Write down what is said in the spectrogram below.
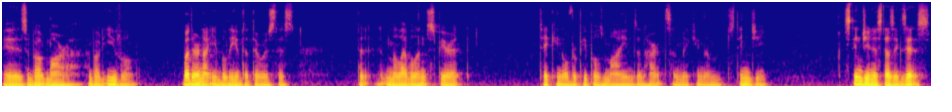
is about Mara, about evil. Whether or not you believe that there was this malevolent spirit taking over people's minds and hearts and making them stingy. Stinginess does exist,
